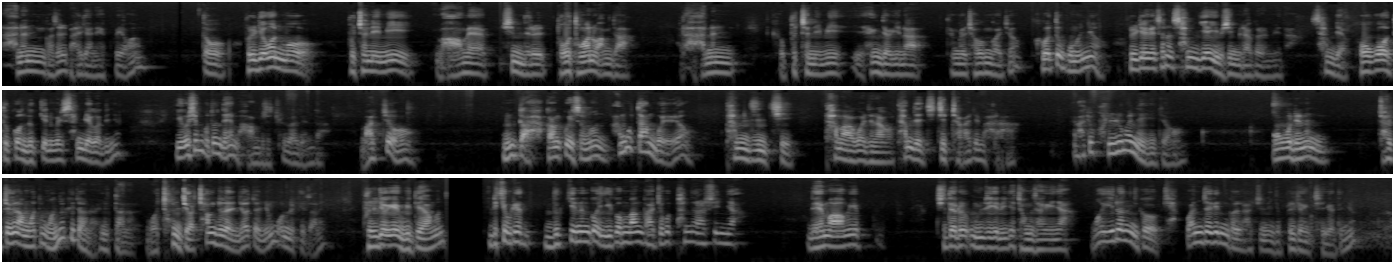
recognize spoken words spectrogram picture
라는 것을 발견했고요. 또 불경은 뭐 부처님이 마음의 심리를 도통한 왕자라는 그 부처님이 행적이나 걸 적은 거죠. 그것도 보면요. 불경에서는 삼계 유심이라 그럽니다. 삼계. 보고 듣고 느끼는 것이 삼계거든요. 이것이 모두 내 마음에서 출발된다. 맞죠? 눈 딱 감고 있으면 아무것도 안 보여요. 탐진치, 탐하고 지나고 탐진치 집착하지 마라. 아주 훌륭한 얘기죠. 어, 우리는 절적인 아무것도 못 느끼잖아요. 일단은 뭐 천지가 창조됐니 어쩌니 못 느끼잖아요. 불경의 위대함은 이렇게 우리가 느끼는 거 이것만 가지고 판단할 수 있냐? 내 마음이 지대로 움직이는 게 정상이냐? 뭐 이런 그 객관적인 걸 할 수 있는 게 불경의 책이거든요.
